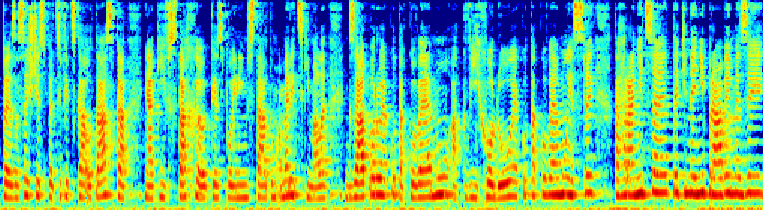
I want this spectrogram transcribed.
to je zase ještě specifická otázka, nějaký vztah ke Spojeným státům americkým, ale k západu jako takovému a k východu jako takovému, jestli ta hranice teď není právě mezi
